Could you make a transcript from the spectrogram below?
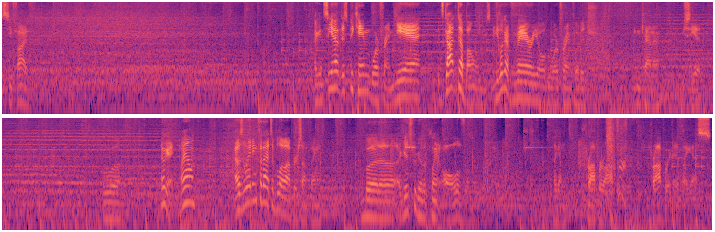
C5? I can see how this became Warframe. Yeah, it's got the bones. If you look at very old Warframe footage, you can kind of you see it. Okay, well, I was waiting for that to blow up or something, but uh, I guess we're gonna plant all of them, like a proper operative, properative, I guess.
